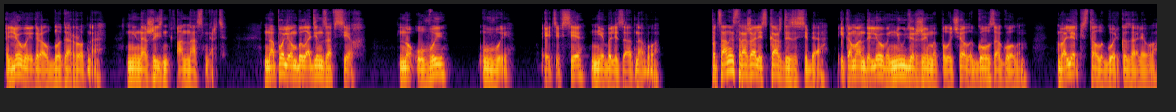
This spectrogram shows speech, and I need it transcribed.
Лёва играл благородно. Не на жизнь, а на смерть. На поле он был один за всех. Но, увы, увы, эти все не были за одного. Пацаны сражались каждый за себя, и команда Лёвы неудержимо получала гол за голом. Валерке стало горько за Леву.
